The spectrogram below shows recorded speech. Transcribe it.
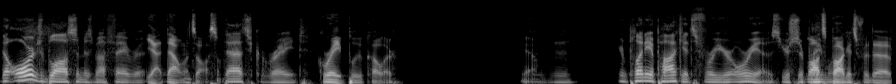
The orange blossom is my favorite. Yeah, that one's awesome. That's great. Great blue color. Yeah. Mhm. And plenty of pockets for your Oreos. Your Supreme. Lots of pockets for the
